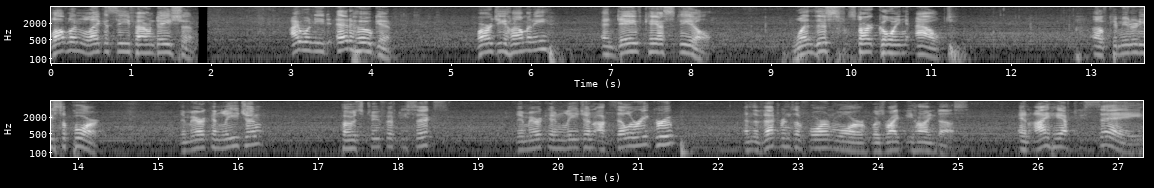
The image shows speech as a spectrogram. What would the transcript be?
Loveland Legacy Foundation. I will need Ed Hogan, Margie Hominy, and Dave Castile. When this start going out of community support, the American Legion, Post 256, the American Legion Auxiliary Group, and the Veterans of Foreign War was right behind us. And I have to say,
